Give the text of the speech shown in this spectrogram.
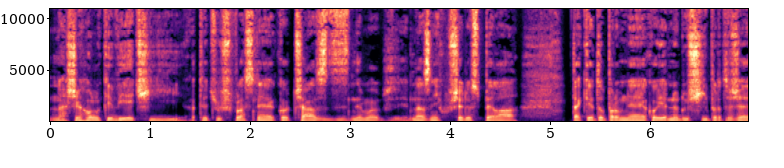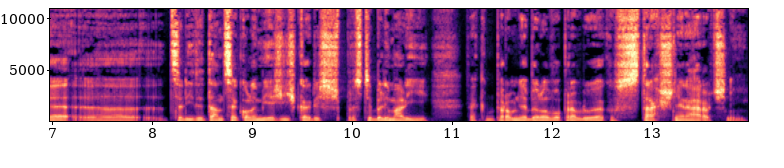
naše holky větší, a teď už vlastně jako část, nebo jedna z nich už je dospělá, tak je to pro mě jako jednodušší, protože uh, celý ty tance kolem Ježíška, když prostě byli malí, tak pro mě bylo opravdu jako strašně náročný.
